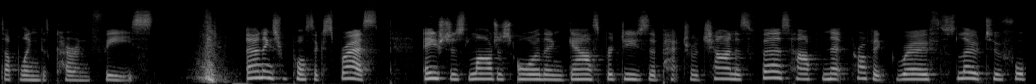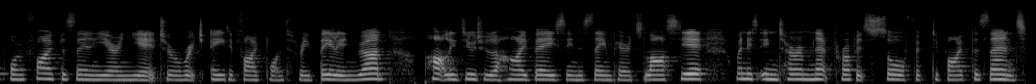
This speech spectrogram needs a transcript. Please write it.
doubling the current fees. Earnings reports express Asia's largest oil and gas producer, PetroChina's first half net profit growth slowed to 4.5% year on year to reach 85.3 billion yuan, partly due to the high base in the same period last year when its interim net profit saw 55%.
